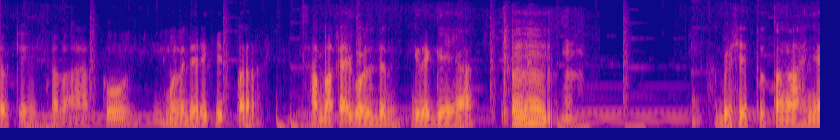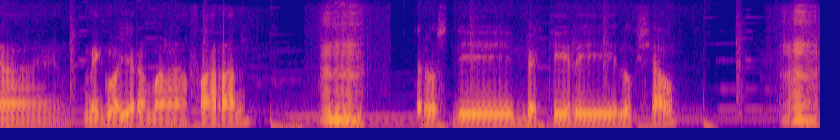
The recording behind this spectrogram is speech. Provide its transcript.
oke, kalau aku mulai dari kiper sama kayak Golden, Gede Gea. Hmm. Hmm. Habis itu tengahnya Maguire sama Varane. Hmm. Terus di back kiri Luke Shaw. Hmm.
